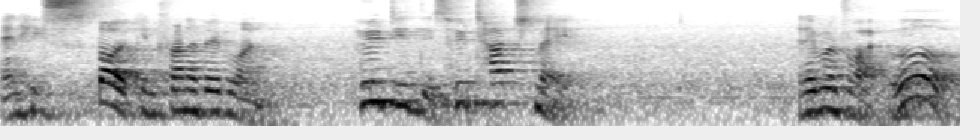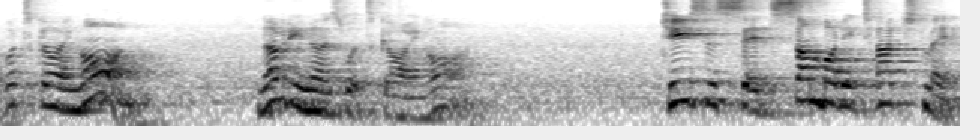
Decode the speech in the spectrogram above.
And he spoke in front of everyone. Who did this? Who touched me? And everyone's like, oh, what's going on? Nobody knows what's going on. Jesus said, Somebody touched me.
